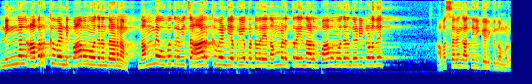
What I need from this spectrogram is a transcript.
നിങ്ങൾ അവർക്ക് വേണ്ടി പാപമോചനം തേടണം. നമ്മെ ഉപദ്രവിച്ച ആർക്ക് വേണ്ടിയാ പ്രിയപ്പെട്ടവരെ നമ്മൾ ഇത്രയും നാളും പാപമോചനം തേടിയിട്ടുള്ളത്? അവസരം കാത്തിരിക്കുകയായിരിക്കും നമ്മൾ.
